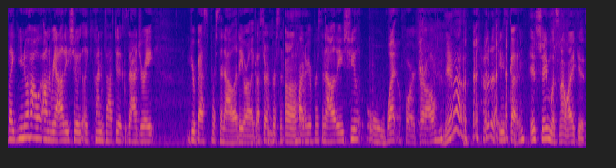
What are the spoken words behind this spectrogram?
like you know how on a reality show, like you kind of have to exaggerate your best personality or like a certain person Uh-huh. part of your personality. She went for it, girl. yeah. Totally. She's good. It's shameless and I like it.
